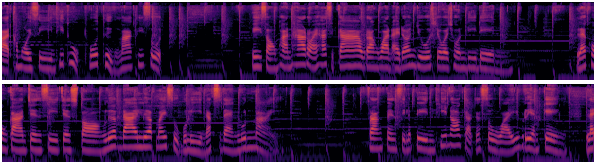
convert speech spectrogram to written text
บาทขโมยซีนที่ถูกพูดถึงมากที่สุด ปี 2559 รางวัล Idol Youth เยาวชนดีเด่น และโครงการ Gen C Gen Strong เลือกได้เลือกไม่สูบบุหรี่นักแสดงรุ่นใหม่ ฟรังเป็นศิลปินที่นอกจากจะสวยเรียนเก่ง และ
